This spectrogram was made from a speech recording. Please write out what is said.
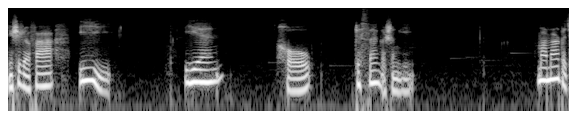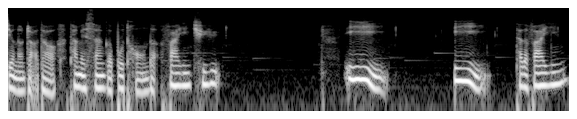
你试着发意，咽。喉，这三个声音，慢慢的就能找到它们三个不同的发音区域。e e，它的发音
